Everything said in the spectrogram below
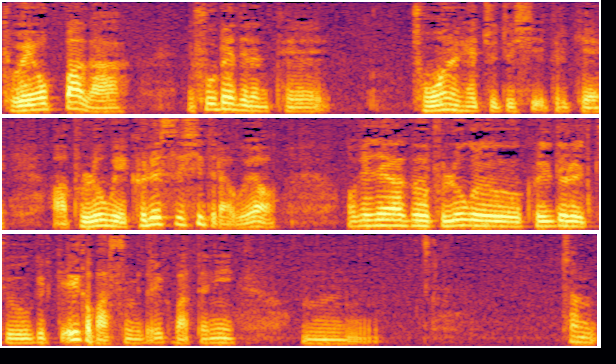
교회 오빠가 후배들한테 조언을 해주듯이 그렇게 아, 블로그에 글을 쓰시더라고요. 어, 그래서 제가 그 블로그 글들을 쭉 이렇게 읽어봤습니다. 읽어봤더니 음, 참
